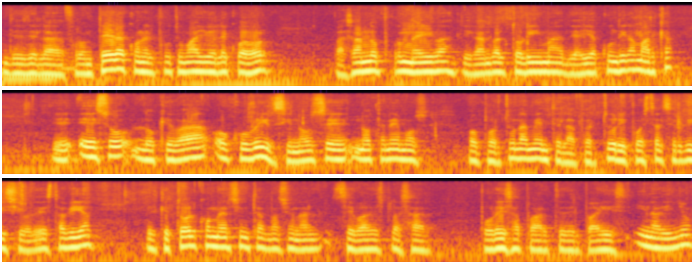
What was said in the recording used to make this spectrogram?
desde la frontera con el Putumayo y el Ecuador, pasando por Neiva, llegando al Tolima, de ahí a Cundinamarca, eh, eso lo que va a ocurrir si no, se, no tenemos oportunamente la apertura y puesta al servicio de esta vía, es que todo el comercio internacional se va a desplazar por esa parte del país. Y Nariño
